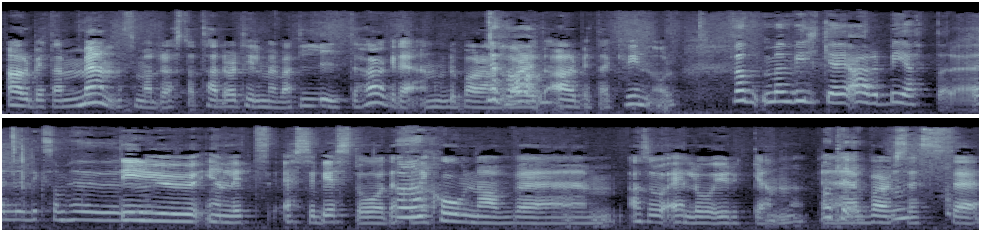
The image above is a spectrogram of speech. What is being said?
arbetarmän som hade röstat så hade det till och med varit lite högre än om det bara hade Jaha. varit arbetarkvinnor. Men, vilka är arbetare? Eller liksom hur... Det är ju enligt SCBs då definition av eh, alltså LO-yrken eh, Okej, mm. versus eh,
